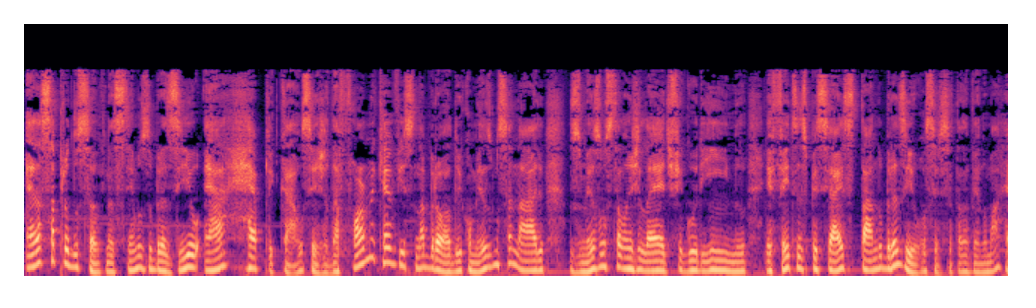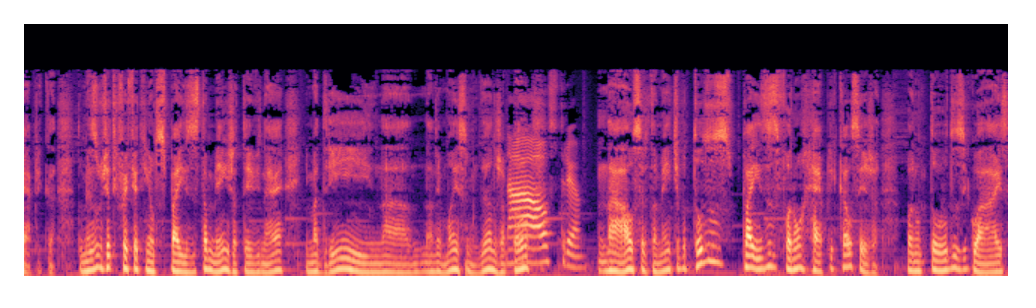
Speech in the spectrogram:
essa produção que nós temos do Brasil é a réplica, ou seja, da forma que é visto na Broadway, com o mesmo cenário, os mesmos talões de LED, figurino, efeitos especiais, está no Brasil. Ou seja, você está vendo uma réplica. Do mesmo jeito que foi feito em outros países também, já teve, né, em Madrid, na, na Alemanha, se não me engano, Japão. Na Áustria. Na Áustria também. Tipo, todos os países foram réplica, ou seja, foram todos iguais.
